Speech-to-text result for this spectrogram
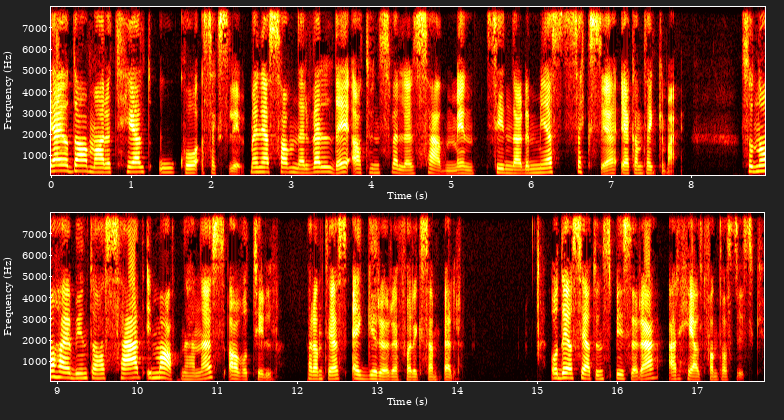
Jeg og dama har et helt ok sexliv, men jeg savner veldig at hun svelger sæden min, siden det er det mest sexy jeg kan tenke meg. Så nå har jeg begynt å ha sæd i maten hennes av og til, parentes eggerøre for eksempel. Og det å se at hun spiser det, er helt fantastisk.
